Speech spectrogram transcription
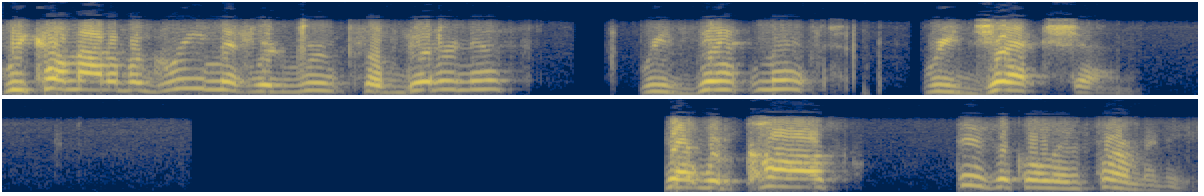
We come out of agreement with roots of bitterness, resentment, rejection that would cause physical infirmity.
